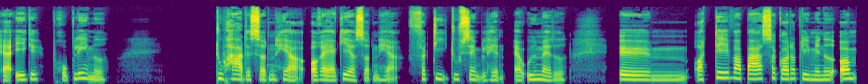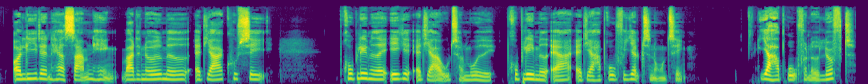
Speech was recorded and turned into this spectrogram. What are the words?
er ikke problemet. Du har det sådan her og reagerer sådan her, fordi du simpelthen er udmattet. Øhm, og det var bare så godt at blive mindet om, og lige den her sammenhæng var det noget med, at jeg kunne se, problemet er ikke, at jeg er utålmodig. Problemet er, at jeg har brug for hjælp til nogle ting. Jeg har brug for noget luft.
